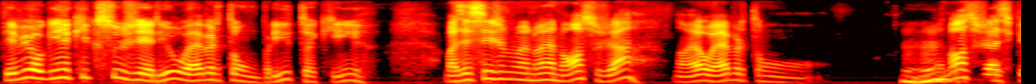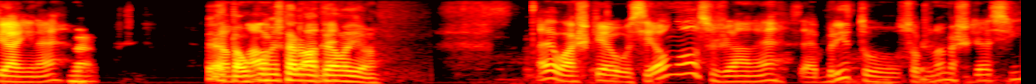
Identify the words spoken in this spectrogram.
Teve alguém aqui que sugeriu o Everton Brito aqui, mas esse não é, não é nosso já? Não é o Everton. Uhum. É nosso já esse PI aí, né? É, Tá tá, o comentário Náutico na lá, tela aí, ó. É, eu acho que é, esse é o nosso já, né? É Brito, o sobrenome, acho que é assim.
